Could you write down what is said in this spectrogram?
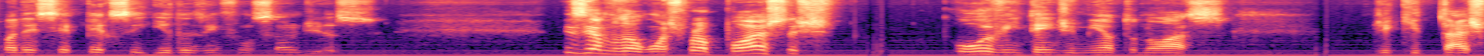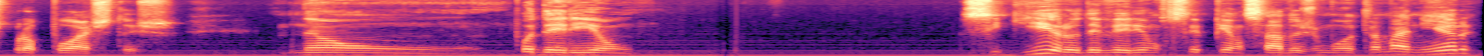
podem ser perseguidas em função disso. Fizemos algumas propostas, houve entendimento nosso de que tais propostas não poderiam seguir ou deveriam ser pensadas de uma outra maneira.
